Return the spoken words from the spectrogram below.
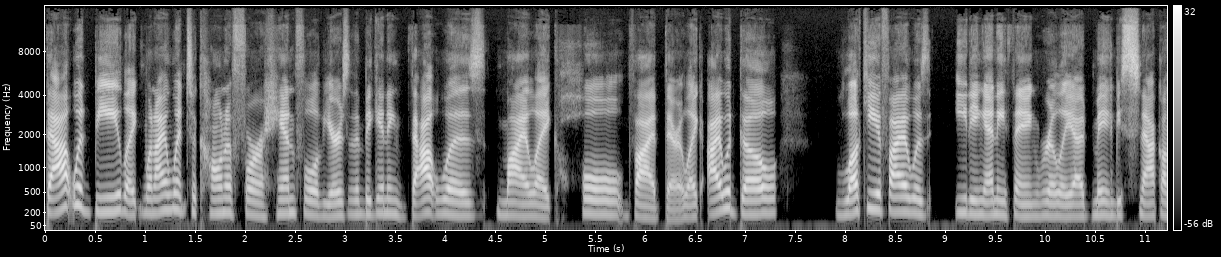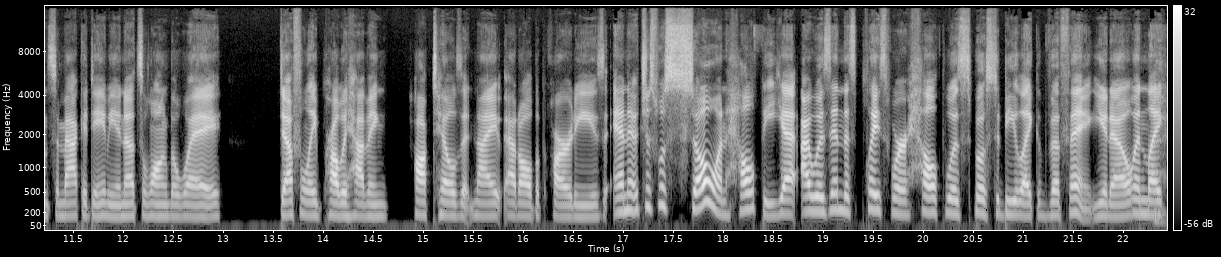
that would be like when I went to Kona for a handful of years in the beginning, that was my like whole vibe there. Like I would go, lucky if I was eating anything really, I'd maybe snack on some macadamia nuts along the way. Definitely probably having cocktails at night at all the parties. And it just was so unhealthy. Yet I was in this place where health was supposed to be like the thing, you know? And like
